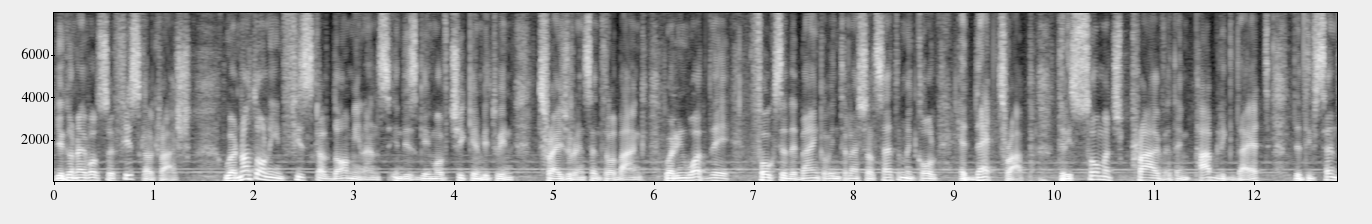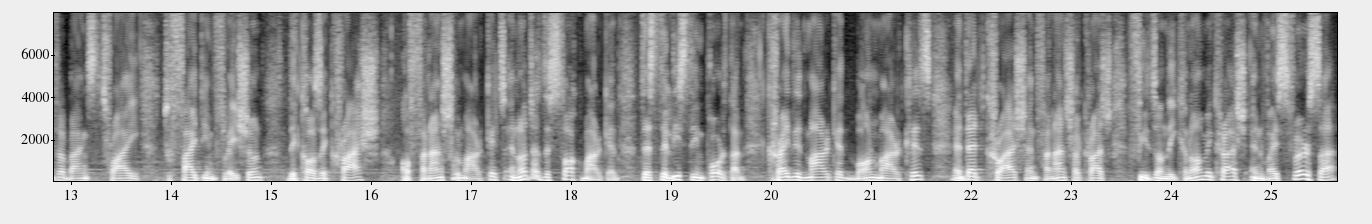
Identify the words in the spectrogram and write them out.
you're going to have also a fiscal crash. We're not only in fiscal dominance in this game of chicken between Treasury and central bank, where in what the folks at the Bank of International Settlement call a debt trap. There is so much private and public debt that if central banks try to fight inflation, they cause a crash of financial markets and not just the stock market. That's the least important. Credit market, bond markets, and that crash and financial crash feeds on the economic crash and vice versa.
